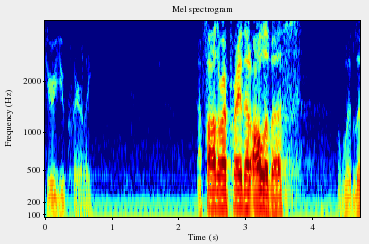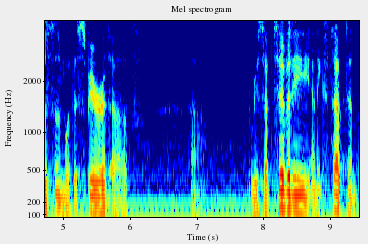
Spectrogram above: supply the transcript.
hear you clearly. And Father, I pray that all of us would listen with a spirit of uh, receptivity and acceptance.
